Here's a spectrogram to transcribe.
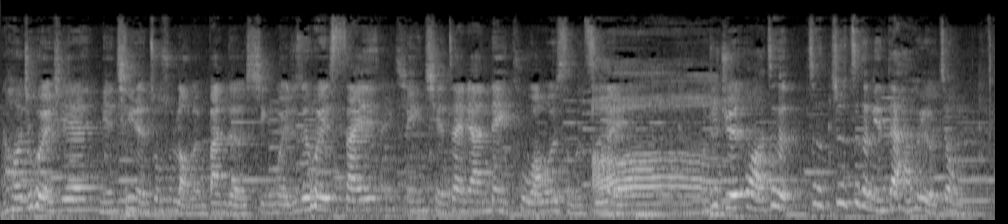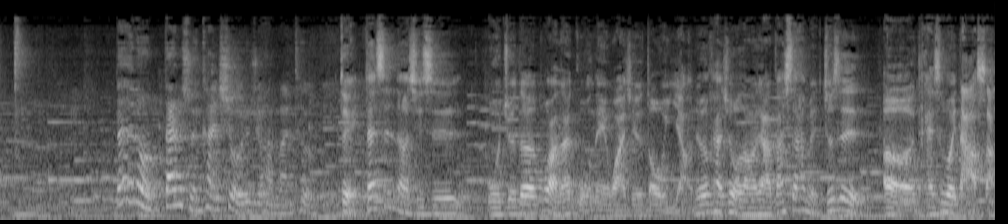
然后就会有一些年轻人做出老人般的行为，就是会塞零钱在人家内裤啊或者什么之类的，我就觉得哇，这个这个就这个年代还会有这种，但是那种单纯看秀，我就觉得还蛮特别。对，但是呢，其实我觉得不管在国内外，其实都一样，就是看秀的当下，但是他们就是呃还是会打赏。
